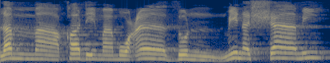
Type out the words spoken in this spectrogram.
"Lamma qadima Mu'adzun minasyami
